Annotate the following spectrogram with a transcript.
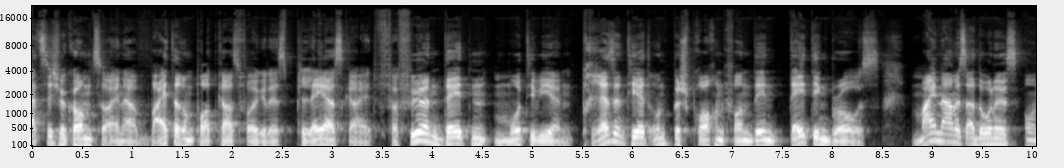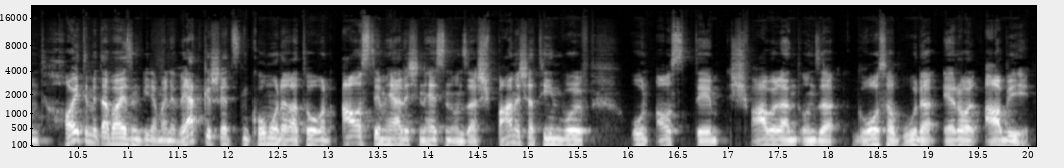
Herzlich willkommen zu einer weiteren Podcast-Folge des Players Guide. Verführen, daten, motivieren. Präsentiert und besprochen von den Dating Bros. Mein Name ist Adonis und heute mit dabei sind wieder meine wertgeschätzten Co-Moderatoren aus dem herrlichen Hessen, unser spanischer Teen Wolf und aus dem Schwabeland unser großer Bruder Errol Abi.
